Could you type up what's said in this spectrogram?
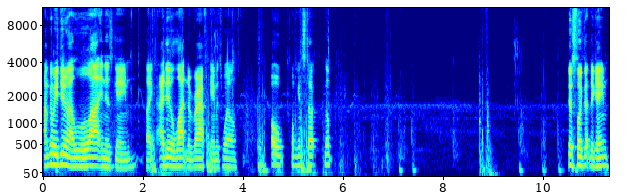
I'm gonna be doing a lot in this game. Like I did a lot in the raft game as well. Oh, I'm getting stuck. Nope. Just looked at the game.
